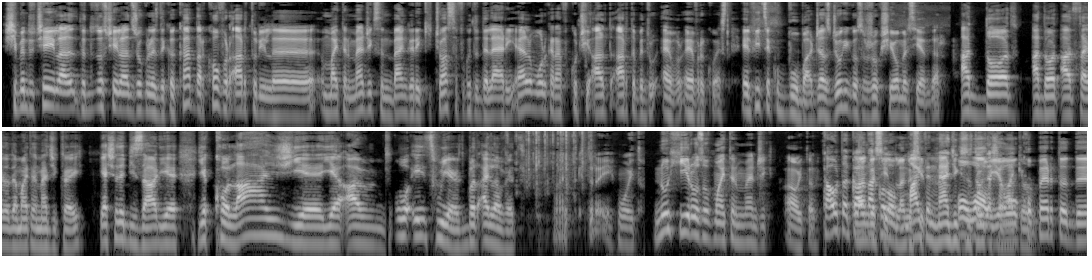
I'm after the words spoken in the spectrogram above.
Și pentru, ceilalți, pentru toți ceilalți jocurile de căcat, dar cover arturile Might and Magic sunt bangere chicioase făcute de Larry Elmore, care a făcut și alt artă pentru Ever, EverQuest. Elfițe cu buba, just joking, că o să joc și eu, mersi Edgar. Ador, ador art style de Might and Magic 3. E așa de bizar, e, e colaj, e, e uh, oh, it's weird, but I love it. Might 3, mă uit. Nu Heroes of Might and Magic. A, uite Caută, L-am caută găsit, acolo l-am Might găsit. and Magic Oh, și wow, tot e așa o like your- copertă de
